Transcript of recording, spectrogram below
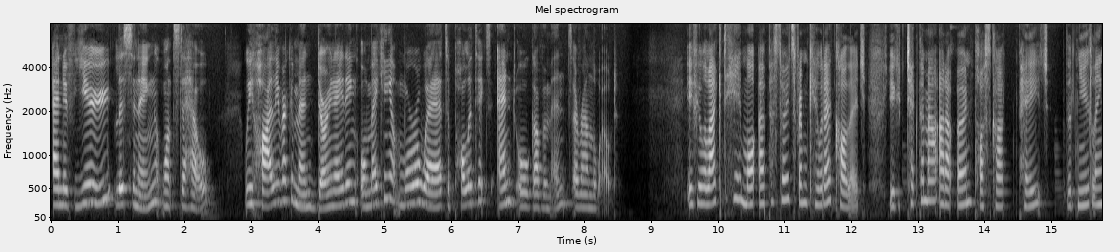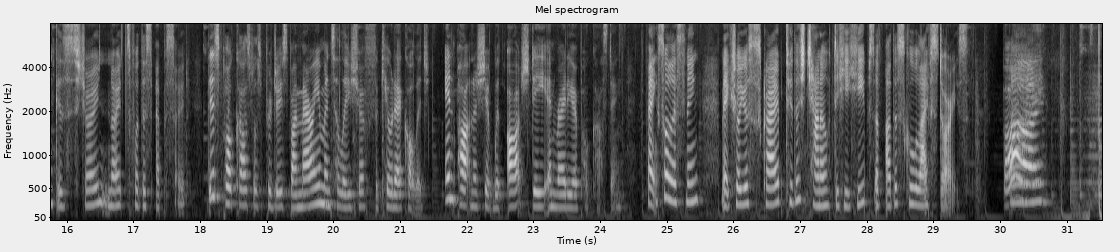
And if you, listening, wants to help, we highly recommend donating or making it more aware to politics and or governments around the world. If you would like to hear more episodes from Kildare College, you can check them out at our own postcard page the new link is shown notes for this episode. This podcast was produced by Maryum and Talisha for Kildare College in partnership with ArchD and Radio Podcasting. Thanks for listening. Make sure you subscribe to this channel to hear heaps of other school life stories. Bye. Bye.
